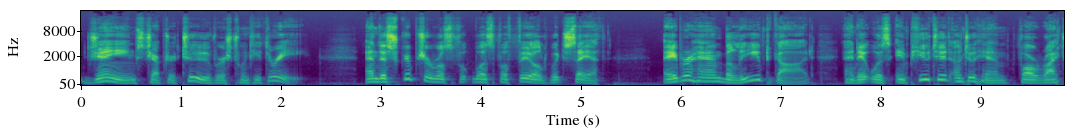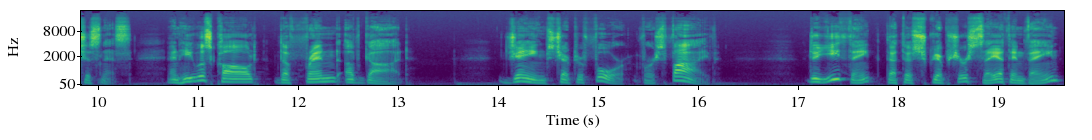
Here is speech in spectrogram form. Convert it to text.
James chapter 2 verse 23. And the scripture was, was fulfilled which saith, Abraham believed God, and it was imputed unto him for righteousness, and he was called the friend of God. James chapter 4, verse 5. Do ye think that the scripture saith in vain,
